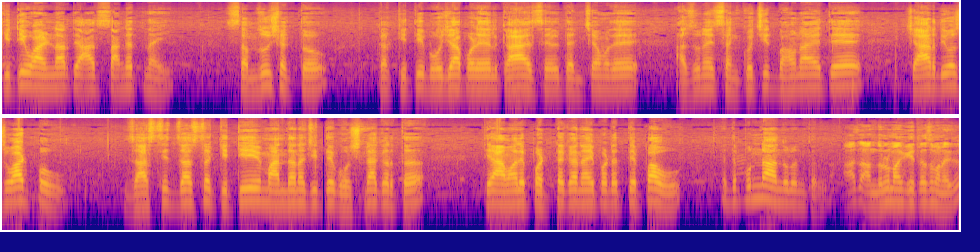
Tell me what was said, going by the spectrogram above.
किती वाढणार ते आज सांगत नाही. समजू शकतो का किती बोजा पडेल काय असेल त्यांच्यामध्ये अजूनही संकुचित भावना आहे. ते चार दिवस वाट पाहू. जास्तीत जास्त किती मानधनाची ते घोषणा करतं ते आम्हाला पटतं का नाही पटत ते पाहू. ते पुन्हा आंदोलन करू. आज आंदोलन मागे घेतल्याचं म्हणायचं?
